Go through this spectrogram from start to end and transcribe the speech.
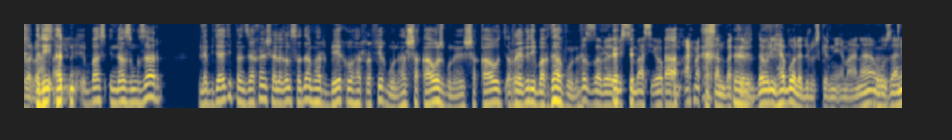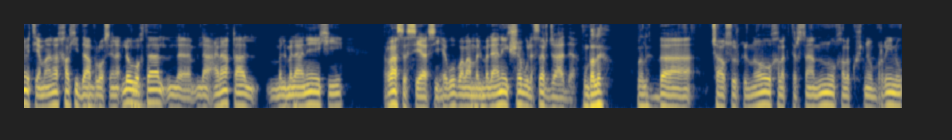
زۆر باس نازم گزار لە بدایەتی پەنجاکانشا لەگەڵ سەدام هەر بەیەکەوە هەر ڕەفیق بوون هەر شقاوەش بوون یان شقاوە و ڕێگری بەغدا بوون بزە بە ویستم باسی ئەوە بکەم ئەحمد حەسەن بەکر دەوری هەبوو لە دروستکردنی ئەمانە و زانوێتی ئەمانە خەڵکی داپڵۆسێنە لەو وەختە لە عێراقا ململانەیەکی ڕاستە سیاسی هەبوو بەڵام ململانەیەک شەبوو لەسەر جادە بڵێ بە چاوسورکردنەوە و خەڵک ترساندن و خەڵک کوشتن و بڕین و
